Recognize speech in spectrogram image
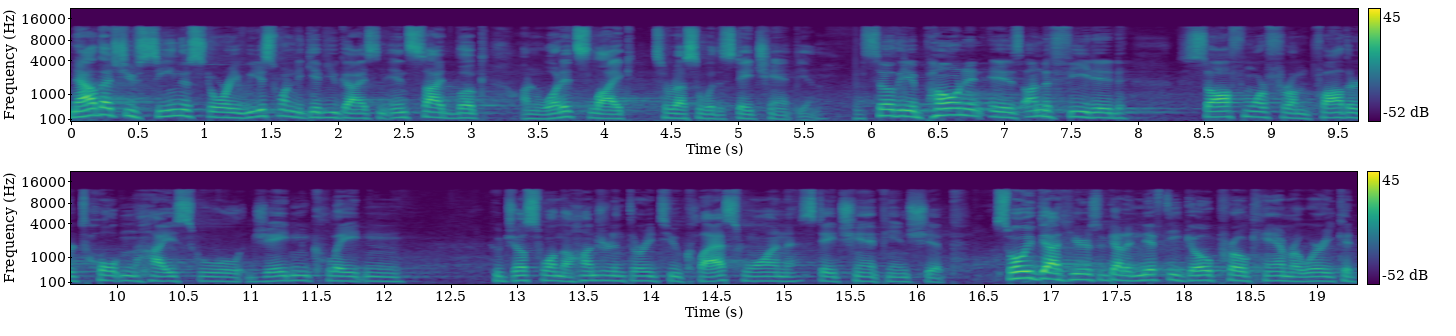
Now that you've seen the story, we just wanted to give you guys an inside look on what it's like to wrestle with a state champion. So the opponent is undefeated sophomore from Father Tolton High School, Jaydin Clayton, who just won the 132 Class 1 state championship. So what we've got here is we've got a nifty GoPro camera where you could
